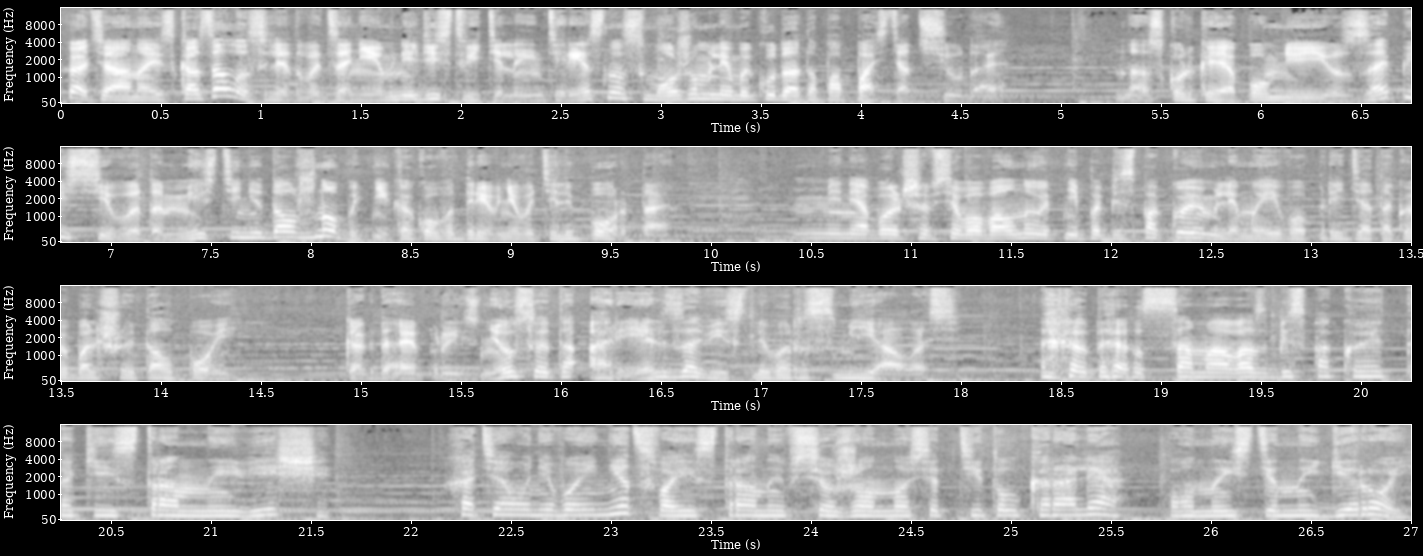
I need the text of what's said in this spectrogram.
Хотя она и сказала следовать за ней, мне действительно интересно, сможем ли мы куда-то попасть отсюда. Насколько я помню ее записи, в этом месте не должно быть никакого древнего телепорта. Меня больше всего волнует, не побеспокоим ли мы его, придя такой большой толпой. Когда я произнес это, Ариэль завистливо рассмеялась. Родеус, сама вас беспокоят такие странные вещи? Хотя у него и нет своей страны, все же он носит титул короля. Он истинный герой.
